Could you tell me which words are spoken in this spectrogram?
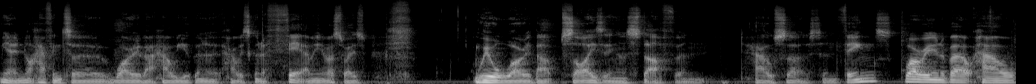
You know, not having to worry about how you're gonna how it's gonna fit. I mean, I suppose we all worry about sizing and stuff and how certain things. Worrying about how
